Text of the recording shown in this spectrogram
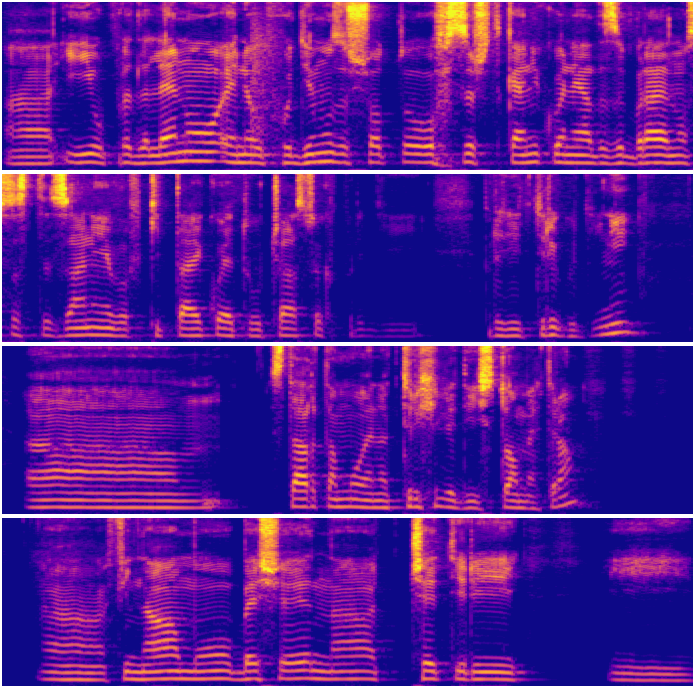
а, и определено е необходимо, защото също така никой няма да забравя едно състезание в Китай, което участвах преди, преди 3 години. А, старта му е на 3100 метра. А, финала му беше на 4 и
